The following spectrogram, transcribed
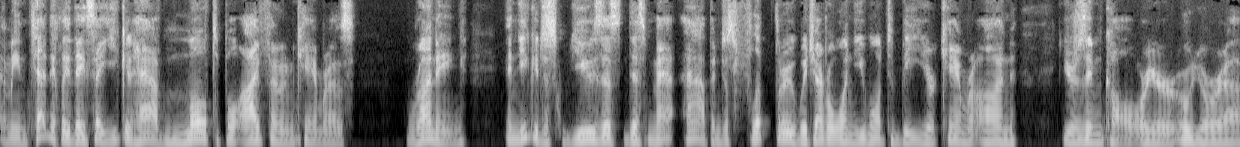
I mean, technically they say you could have multiple iPhone cameras running and you could just use this this app and just flip through whichever one you want to be your camera on your Zoom call or your or your uh,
